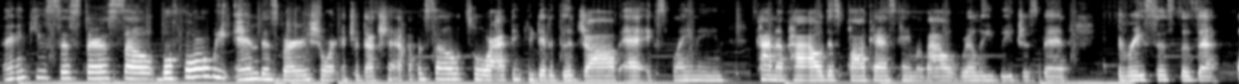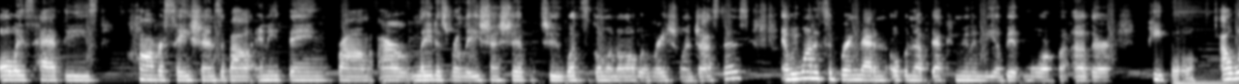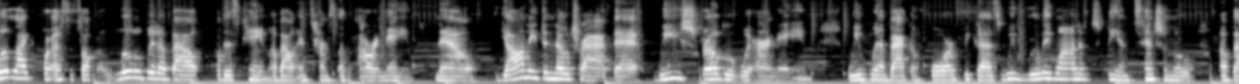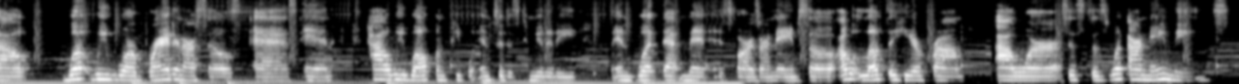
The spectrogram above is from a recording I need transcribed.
Thank you, sister. So, before we end this very short introduction episode, Tor, I think you did a good job at explaining kind of how this podcast came about. Really, we've just been three sisters that always had these conversations about anything from our latest relationship to what's going on with racial injustice. And we wanted to bring that and open up that community a bit more for other people. I would like for us to talk a little bit about how this came about in terms of our name. Now, y'all need to know, tribe, that we struggled with our name. We went back and forth because we really wanted to be intentional about what we were branding ourselves as and how we welcome people into this community and what that meant as far as our name. So I would love to hear from our sisters what our name means.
